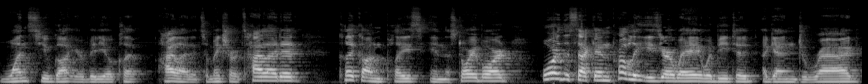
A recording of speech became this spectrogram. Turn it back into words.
once you've got your video clip highlighted. So make sure it's highlighted, click on place in the storyboard, or the second, probably easier way would be to, again, drag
